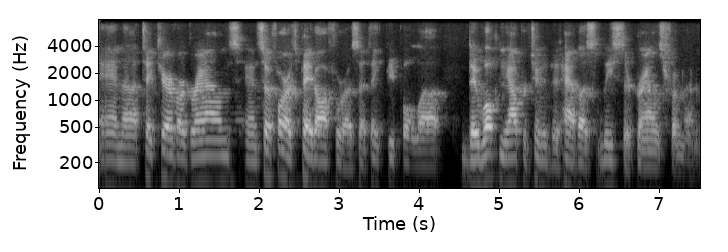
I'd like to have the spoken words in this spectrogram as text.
and uh, take care of our grounds and so far it's paid off for us i think people uh, they welcome the opportunity to have us lease their grounds from them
